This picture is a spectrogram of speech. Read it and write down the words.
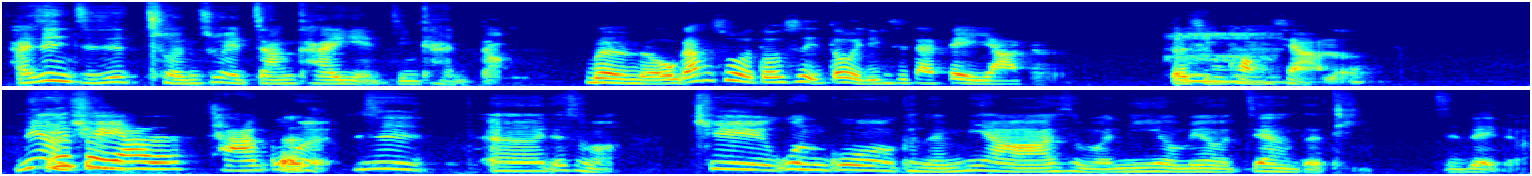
还是你只是纯粹张开眼睛看到？没有没有，我刚刚说的都是都已经是在被压的的情况下了，因为你有去被压的查过，就是呃叫什么？去问过可能庙啊什么，你有没有这样的体之类的吗？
